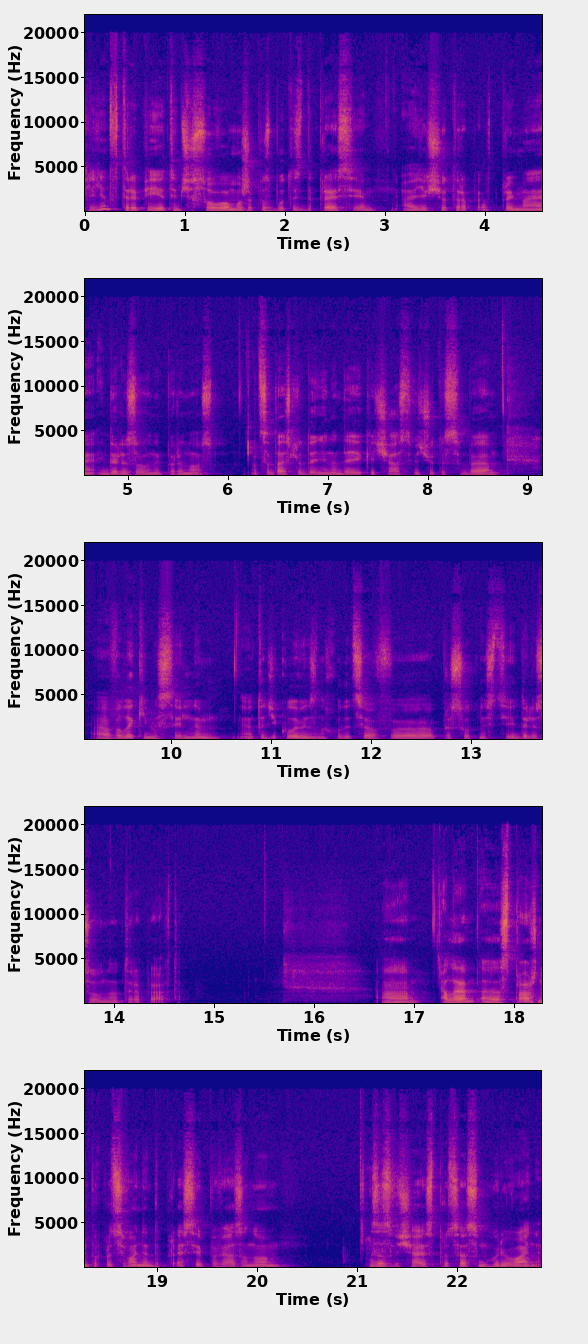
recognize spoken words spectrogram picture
Клієнт в терапії тимчасово може позбутись депресії, якщо терапевт приймає ідеалізований перенос. Це дасть людині на деякий час відчути себе е, великим і сильним е, тоді, коли він знаходиться в е, присутності ідеалізованого терапевта. Але справжнє пропрацювання депресії пов'язано зазвичай з процесом горювання.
